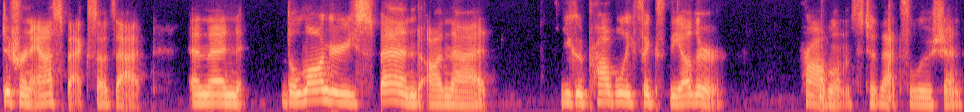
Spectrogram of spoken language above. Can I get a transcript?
different aspects of that. And then the longer you spend on that you could probably fix the other problems to that solution.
